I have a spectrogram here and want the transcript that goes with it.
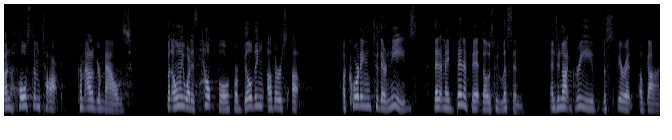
unwholesome talk come out of your mouths, but only what is helpful for building others up according to their needs, that it may benefit those who listen, and do not grieve the Spirit of God.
